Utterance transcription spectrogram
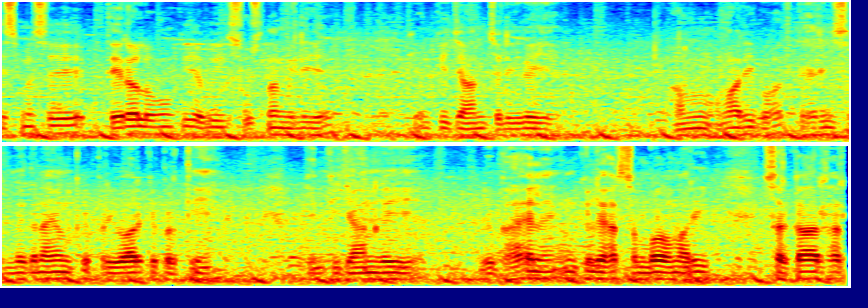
जिसमें से 13 लोगों की अभी सूचना मिली है कि उनकी जान चली गई है। हम, हमारी बहुत गहरी संवेदनाएँ उनके परिवार के प्रति हैं, जिनकी जान गई है। जो घायल हैं, उनके लिए हर संभव हमारी सरकार हर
